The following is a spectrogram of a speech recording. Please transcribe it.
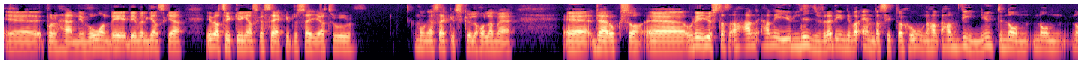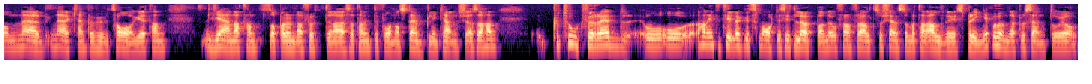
eh, på den här nivån. Det, det, är väl ganska, det är vad jag tycker är ganska säkert att säga. Jag tror många säkert skulle hålla med eh, där också. Eh, och det är just att han, han är ju livrädd in i varenda situation. Han, han vinner ju inte någon, någon, någon när, närkamp överhuvudtaget. Han Gärna att han stoppar undan fötterna så att han inte får någon stämpling kanske. Alltså han på tok för rädd och, och, han är inte tillräckligt smart i sitt löpande och framförallt så känns det som att han aldrig springer på 100% och jag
